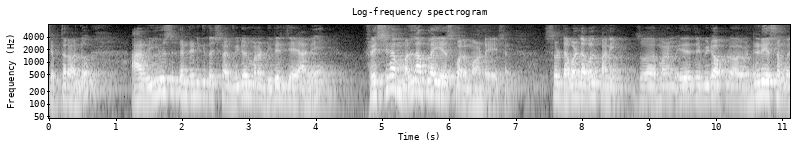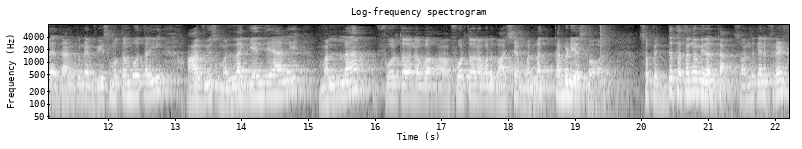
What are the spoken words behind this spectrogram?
చెప్తారు వాళ్ళు. ఆ రీయూస్డ్ కంటెంట్ కింద వచ్చిన వీడియోని మనం డిలీట్ చేయాలి. ఫ్రెష్గా మళ్ళీ అప్లై చేసుకోవాలి మానిటైజేషన్ సో డబల్ డబల్ పని. సో మనం ఏదైతే వీడియో అప్లో డిలీట్ చేస్తాం కదా దానికి ఉన్న వ్యూస్ మొత్తం పోతాయి. ఆ వ్యూస్ మళ్ళీ గెయిన్ చేయాలి. మళ్ళా four thousand hour four thousand hour watch time మళ్ళీ కంప్లీట్ చేసుకోవాలి. సో పెద్ద తతంగం ఇదంతా. సో అందుకని ఫ్రెండ్స్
